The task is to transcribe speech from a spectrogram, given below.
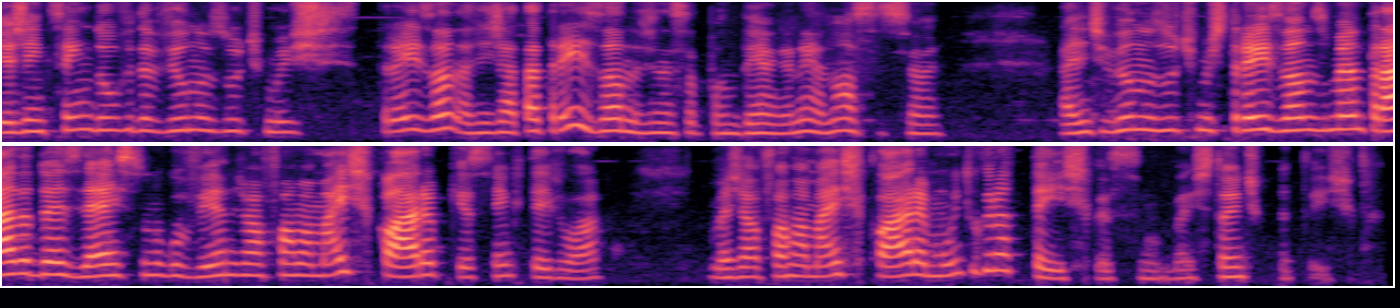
E a gente, sem dúvida, viu nos últimos três anos, a gente já está três anos nessa pandemia, né? Nossa Senhora. A gente viu nos últimos três anos uma entrada do exército no governo de uma forma mais clara, porque sempre teve lá, mas de uma forma mais clara, é muito grotesca, assim, bastante grotesca.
